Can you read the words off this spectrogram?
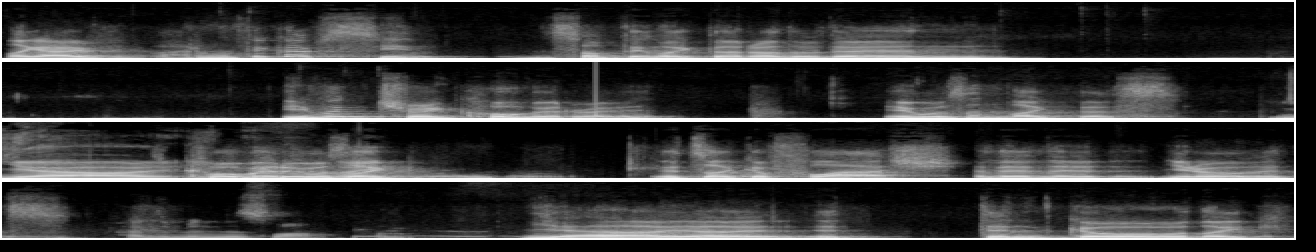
Like I've I don't think I've seen something like that other than even during COVID, right? It wasn't like this. yeah, COVID, it was like- like, it's like a flash, and then it, you know it's hasn't been this long. Yeah, yeah. It didn't go like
